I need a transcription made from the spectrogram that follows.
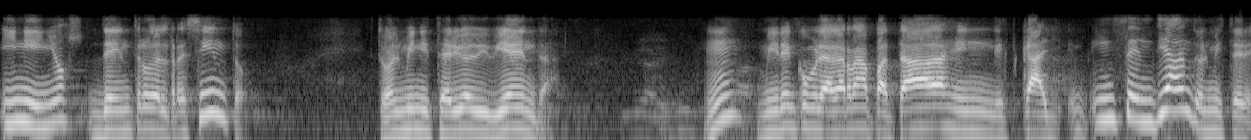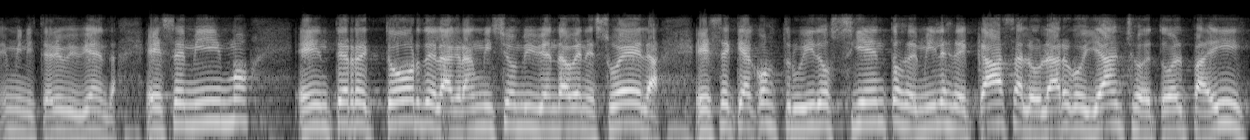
y niños dentro del recinto. Todo el Ministerio de Vivienda. ¿Mm? Miren cómo le agarran a patadas, en, incendiando el ministerio, el ministerio, de Vivienda. Ese mismo ente rector de la Gran Misión Vivienda Venezuela, ese que ha construido cientos de miles de casas a lo largo y ancho de todo el país,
